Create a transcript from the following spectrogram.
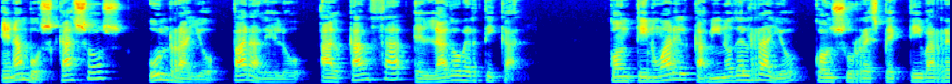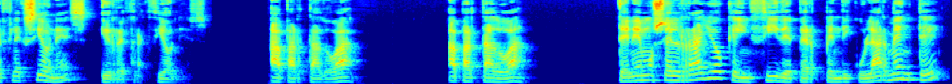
En ambos casos, un rayo paralelo alcanza el lado vertical continuar el camino del rayo con sus respectivas reflexiones y refracciones. Apartado A. Apartado A. Tenemos el rayo que incide perpendicularmente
